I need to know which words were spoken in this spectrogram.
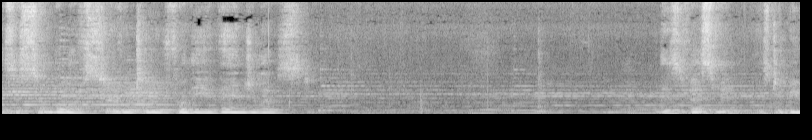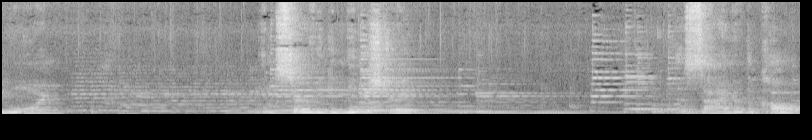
Is a symbol of servitude for the evangelist. This vestment is to be worn in serving in ministry, a sign of the call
